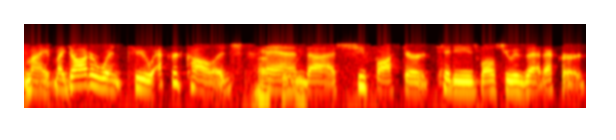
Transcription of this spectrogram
my my daughter went to Eckerd College Absolutely. and uh she fostered kitties while she was at Eckerd.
